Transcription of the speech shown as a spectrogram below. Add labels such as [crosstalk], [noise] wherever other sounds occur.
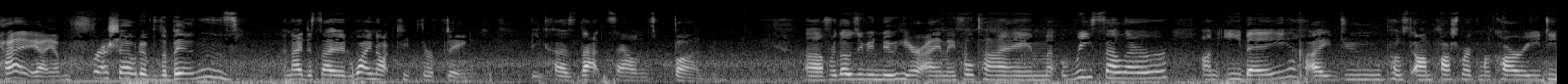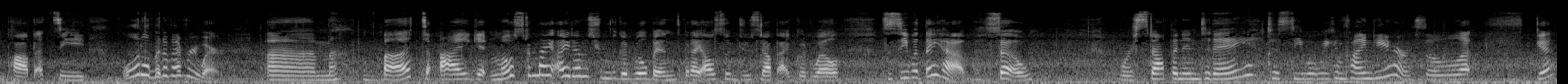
okay, I am fresh out of the bins, and I decided why not keep thrifting because that sounds fun. Uh, for those of you new here, I am a full time reseller on eBay. I do post on Poshmark, Mercari, Depop, Etsy, a little bit of everywhere. Um, but I get most of my items from the Goodwill bins, but I also do stop at Goodwill to see what they have. So we're stopping in today to see what we can find here. So let's go.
